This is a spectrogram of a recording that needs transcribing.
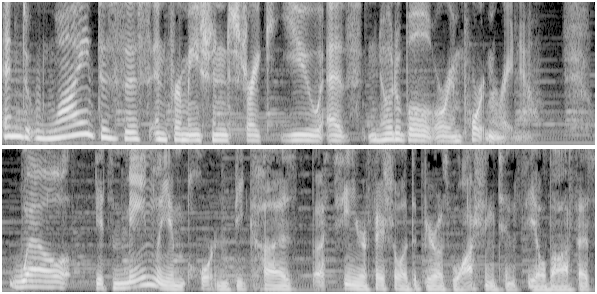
And why does this information strike you as notable or important right now? Well, it's mainly important because a senior official at the Bureau's Washington field office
